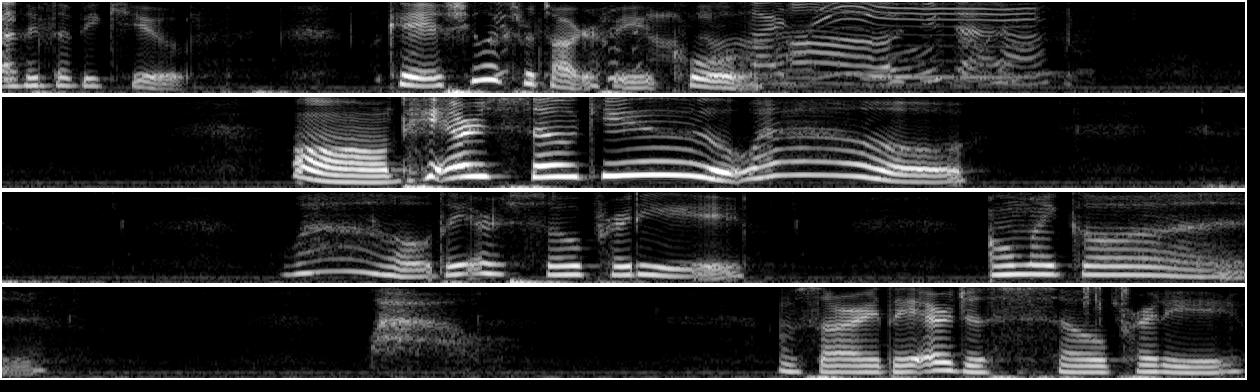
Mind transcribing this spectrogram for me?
I think that'd be cute. Okay, she likes photography. Cool. Oh, they are so cute. Wow. Wow, they are so pretty. Oh my god. Wow. I'm sorry, they are just so pretty.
